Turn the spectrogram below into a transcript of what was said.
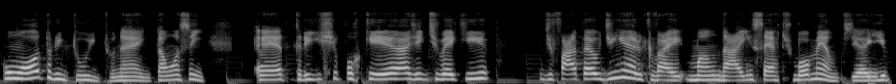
com outro intuito, né? Então, assim, é triste porque a gente vê que de fato é o dinheiro que vai mandar em certos momentos, e aí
